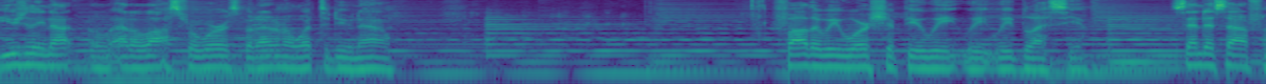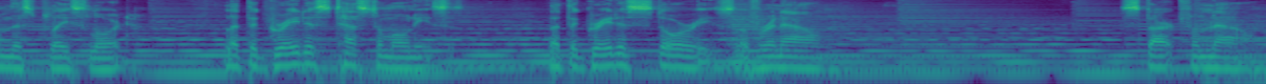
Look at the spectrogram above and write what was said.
usually not at a loss for words, but I don't know what to do now. Father, we worship you. We, we, we bless you. Send us out from this place, Lord. Let the greatest testimonies, let the greatest stories of renown start from now.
